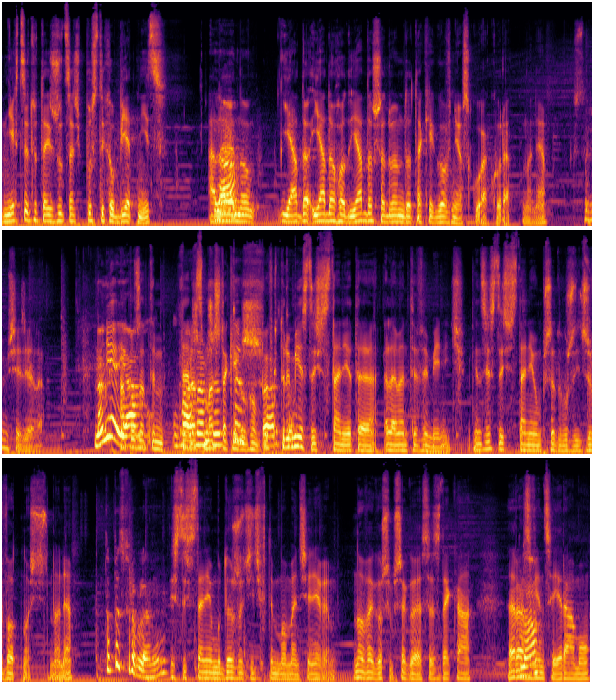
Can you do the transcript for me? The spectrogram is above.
nie chcę tutaj rzucać pustych obietnic, ale no, no ja, do, ja, dochod, ja doszedłem do takiego wniosku akurat, no nie? Z którym się dzielę. No nie, A ja poza tym uważam, teraz masz takiego kompa, w którym jesteś w stanie te elementy wymienić, więc jesteś w stanie mu przedłużyć żywotność, no nie? To bez problemu. Jesteś w stanie mu dorzucić w tym momencie, nie wiem, nowego, szybszego SSD-ka, raz no. więcej RAMu.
